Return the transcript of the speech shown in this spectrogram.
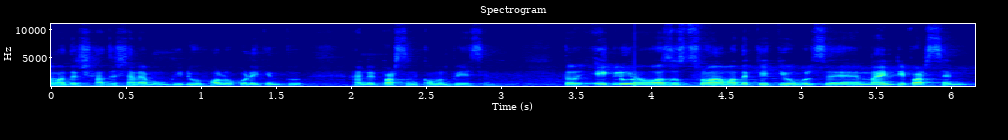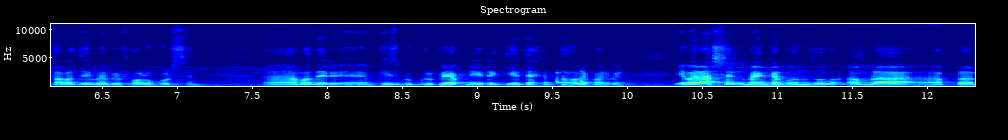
আমাদের সাজেশন এবং ভিডিও ফলো করে কিন্তু হান্ড্রেড পার্সেন্ট কমন পেয়েছেন। তো এগুলো অজস্র আমাদেরকে কেউ বলছে নাইনটি পার্সেন্ট তারা যেভাবে ফলো করছেন আমাদের ফেসবুক গ্রুপে আপনি এটা গিয়ে দেখেন, তাহলে পারবেন। এবার আসেন ব্যাংকার বন্ধু, আমরা আপনার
